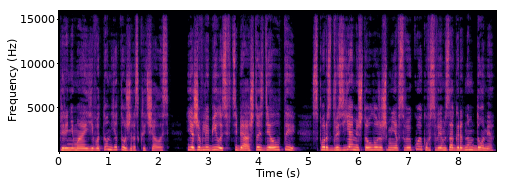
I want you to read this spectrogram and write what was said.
Перенимая его тон, я тоже раскричалась. «Я же влюбилась в тебя, а что сделал ты? Спор с друзьями, что уложишь меня в свою койку в своем загородном доме».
